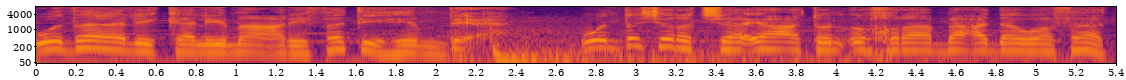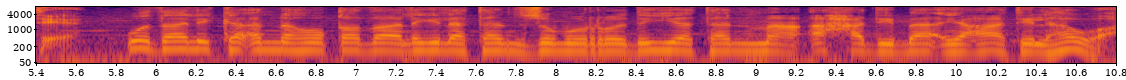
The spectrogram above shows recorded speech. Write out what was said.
وذلك لمعرفتهم به. وانتشرت شائعة أخرى بعد وفاته وذلك أنه قضى ليلة زمردية مع أحد بائعات الهوى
